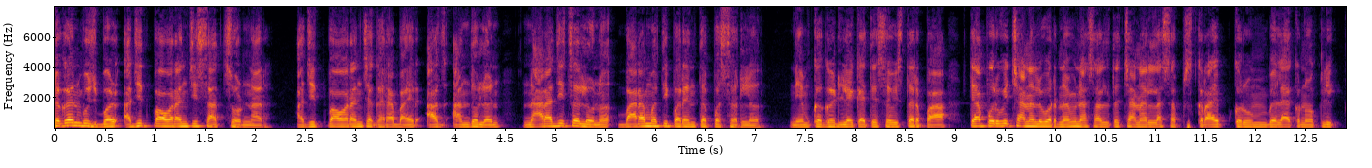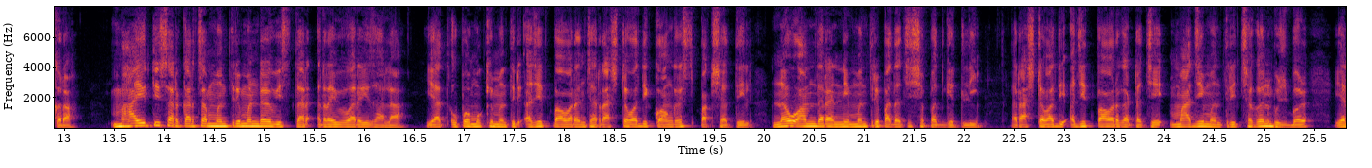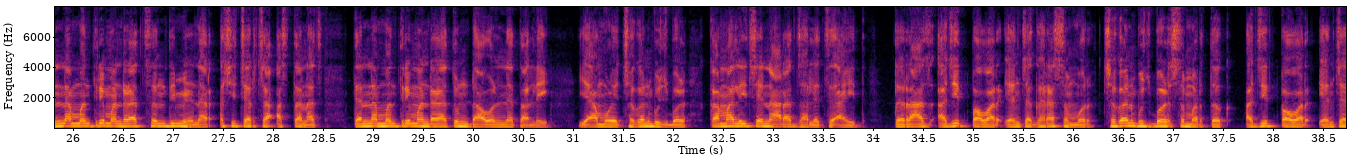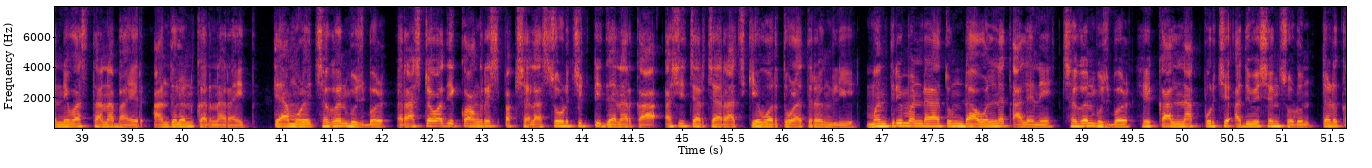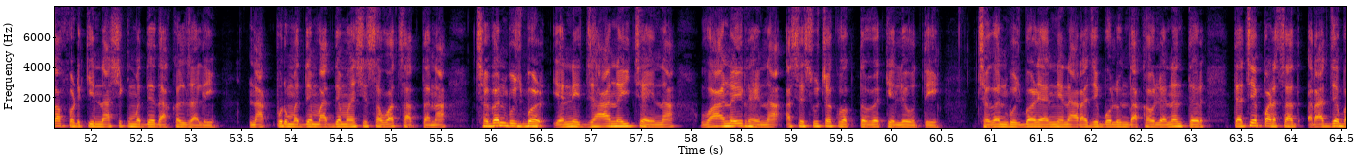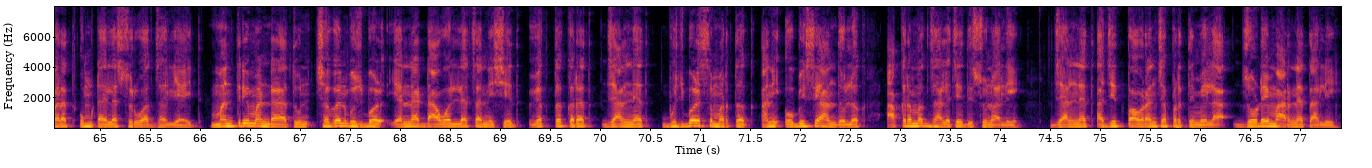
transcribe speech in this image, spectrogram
छगन भुजबळ अजित पवारांची साथ सोडणार. अजित पवारांच्या घराबाहेर आज आंदोलन नाराजीचं लोणं बारामतीपर्यंत पसरलं. नेमकं घडले काय ते सविस्तर पहा. त्यापूर्वी चॅनलवर नवीन असाल तर चॅनलला सबस्क्राईब करून बेलायकॉनवर क्लिक करा. महायुती सरकारचा मंत्रिमंडळ विस्तार रविवारी झाला. यात उपमुख्यमंत्री अजित पवारांच्या राष्ट्रवादी काँग्रेस पक्षातील नऊ आमदारांनी मंत्रिपदाची शपथ घेतली. राष्ट्रवादी अजित पवार गटाचे माजी मंत्री छगन भुजबळ यांना मंत्रिमंडळात संधी मिळणार अशी चर्चा असतानाच त्यांना मंत्रिमंडळातून डावलण्यात आले. यामुळे छगन भुजबळ कमालीचे नाराज झाल्याचे आहेत. तर आज अजित पवार यांच्या घरासमोर छगन भुजबळ समर्थक अजित पवार यांच्या निवासस्थानाबाहेर आंदोलन करणार आहेत. त्यामुळे छगन भुजबळ राष्ट्रवादी काँग्रेस पक्षाला सोडचिठ्ठी देणार का अशी चर्चा राजकीय वर्तुळात रंगली. मंत्रिमंडळातून डावलण्यात आल्याने छगन भुजबळ हे काल नागपूरचे अधिवेशन सोडून तडकाफडकी नाशिकमध्ये दाखल झाले. नागपूरमध्ये माध्यमांशी संवाद साधताना छगन भुजबळ यांनी जहा नाही चैना वहा नाही रहना असे सूचक वक्तव्य केले होते. छगन भुजबळ यांनी नाराजी बोलून दाखवल्यानंतर त्याचे पडसाद राज्यभरात उमटायला सुरुवात झाली आहेत. मंत्रिमंडळातून छगन भुजबळ यांना डावलल्याचा निषेध व्यक्त करत जालन्यात भुजबळ समर्थक आणि ओबीसी आंदोलक आक्रमक झाल्याचे दिसून आले. जालन्यात अजित पवारांच्या प्रतिमेला जोडे मारण्यात आले.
